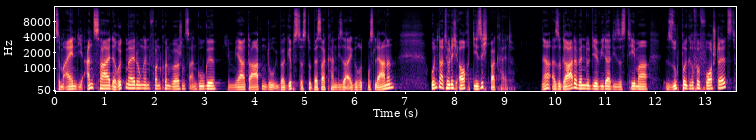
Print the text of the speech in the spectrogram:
zum einen die Anzahl der Rückmeldungen von Conversions an Google. Je mehr Daten du übergibst, desto besser kann dieser Algorithmus lernen. Und natürlich auch die Sichtbarkeit. Ja, also gerade wenn du dir wieder dieses Thema Suchbegriffe vorstellst,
